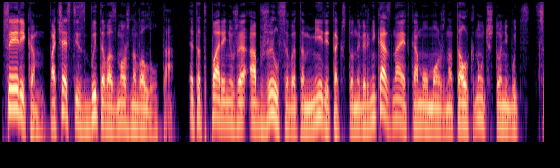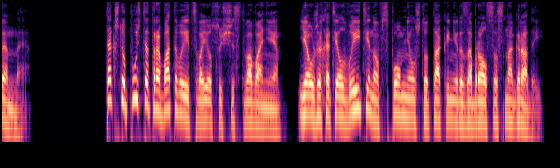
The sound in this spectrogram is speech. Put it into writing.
С Эриком по части сбыта возможного лута. Этот парень уже обжился в этом мире, так что наверняка знает, кому можно толкнуть что-нибудь ценное. Так что пусть отрабатывает свое существование. Я уже хотел выйти, но вспомнил, что так и не разобрался с наградой.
